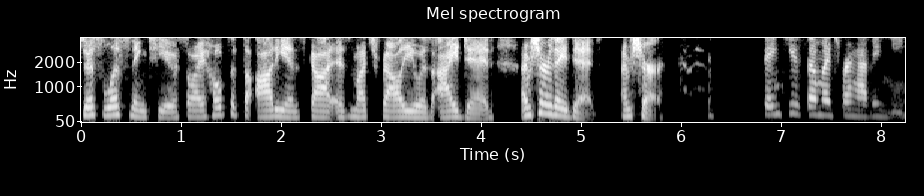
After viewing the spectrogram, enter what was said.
just listening to you. So I hope that the audience got as much value as I did. I'm sure they did. I'm sure. Thank you so much for having me.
